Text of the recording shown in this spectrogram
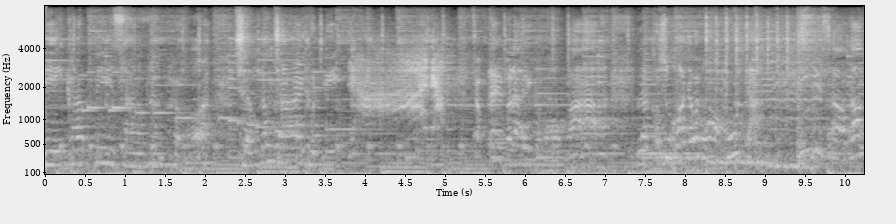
ดีครับพี่สาวน้กงขอเชิญน้องชายคนนี้จำได้ไม่ได้ก็ออกมา แล้วก็สู้ขอจะไม่พอพูดจักพี่สาวครับ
